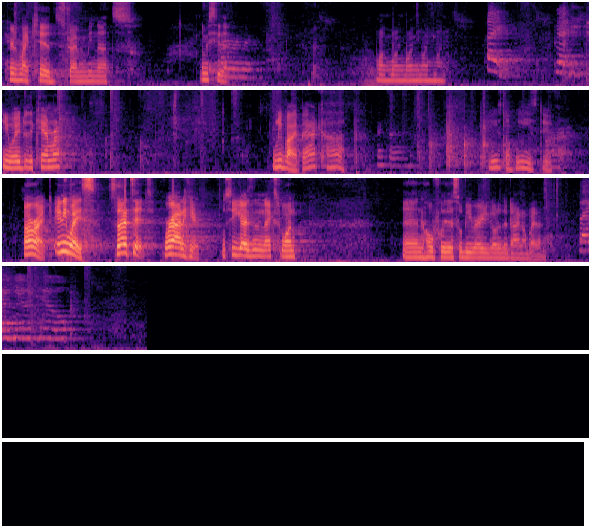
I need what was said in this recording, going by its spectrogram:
Here's my kids driving me nuts. Let me see that. Boing, boing, boing, boing, boing. Can you wave to the camera? Levi, back up. He's Louise, dude. All right. Anyways, so that's it. We're out of here. We'll see you guys in the next one. And hopefully this will be ready to go to the dyno by then.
